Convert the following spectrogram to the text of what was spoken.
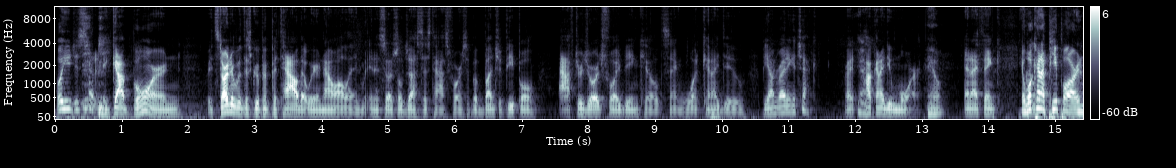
Well, you just said it. It got born. It started with this group in PTTOW that we are now all in, in a social justice task force of a bunch of people after George Floyd being killed saying, What can I do beyond writing a check? Right? Yeah. How can I do more? Yeah. And I think And what kind of people are in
